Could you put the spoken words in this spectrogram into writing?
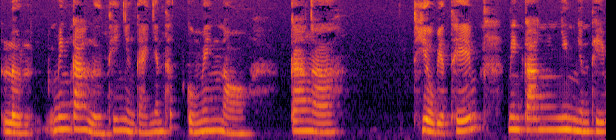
lớn mình càng lớn thì những cái nhận thức của mình nó càng uh, hiểu biết thêm mình càng nhìn nhận thêm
